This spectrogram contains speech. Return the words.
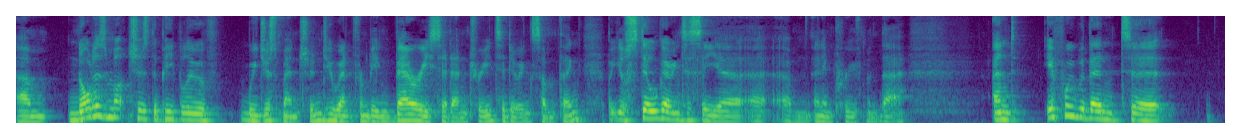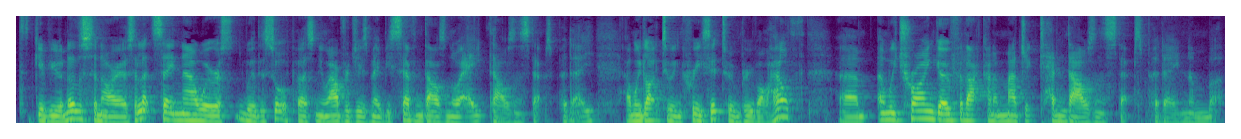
Um, not as much as the people who have we just mentioned, who went from being very sedentary to doing something, but you're still going to see a, a, um, an improvement there. And if we were then to give you another scenario. So let's say now we're a, we're the sort of person who averages maybe 7,000 or 8,000 steps per day, and we'd like to increase it to improve our health. Um, and we try and go for that kind of magic 10,000 steps per day number.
